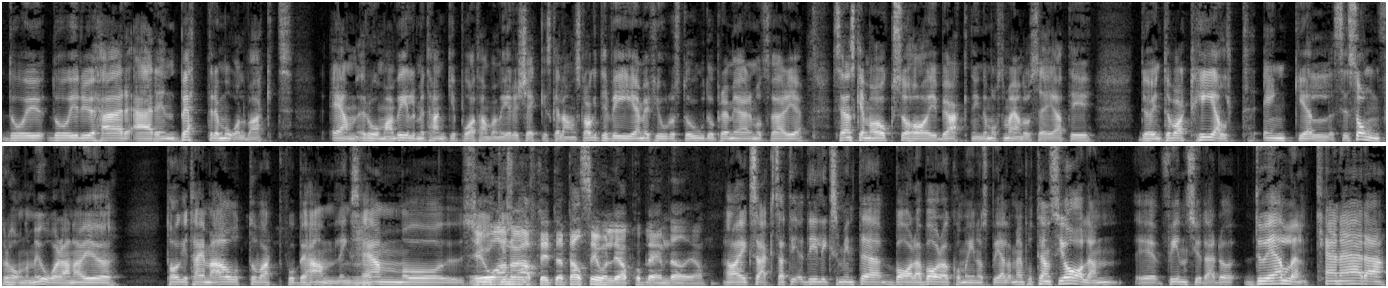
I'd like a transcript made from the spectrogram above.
Då är, då är det ju här är en bättre målvakt. än Roman Will med tanke på att han var med i det tjeckiska landslaget i VM i fjol och stod då premiären mot Sverige. Sen ska man också ha i beaktning, det måste man ändå säga, att det, det har inte varit helt enkel säsong för honom i år. Han har ju tagit time-out och varit på behandlingshem mm. och Jo, han har haft lite personliga problem där ja. Ja, exakt. Så det, det, är liksom inte bara bara att komma in och spela. Men potentialen eh, finns ju där. Då, duellen, Canada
